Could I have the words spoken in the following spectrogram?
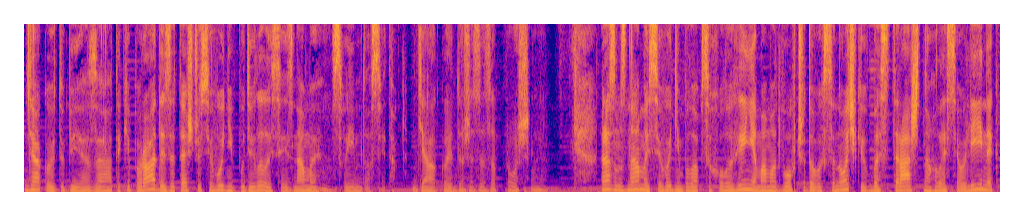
Дякую тобі за такі поради, за те, що сьогодні поділилися із нами своїм досвідом. Дякую дуже за запрошення. Разом з нами сьогодні була психологиня, мама двох чудових синочків, безстрашна Олеся Олійник.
